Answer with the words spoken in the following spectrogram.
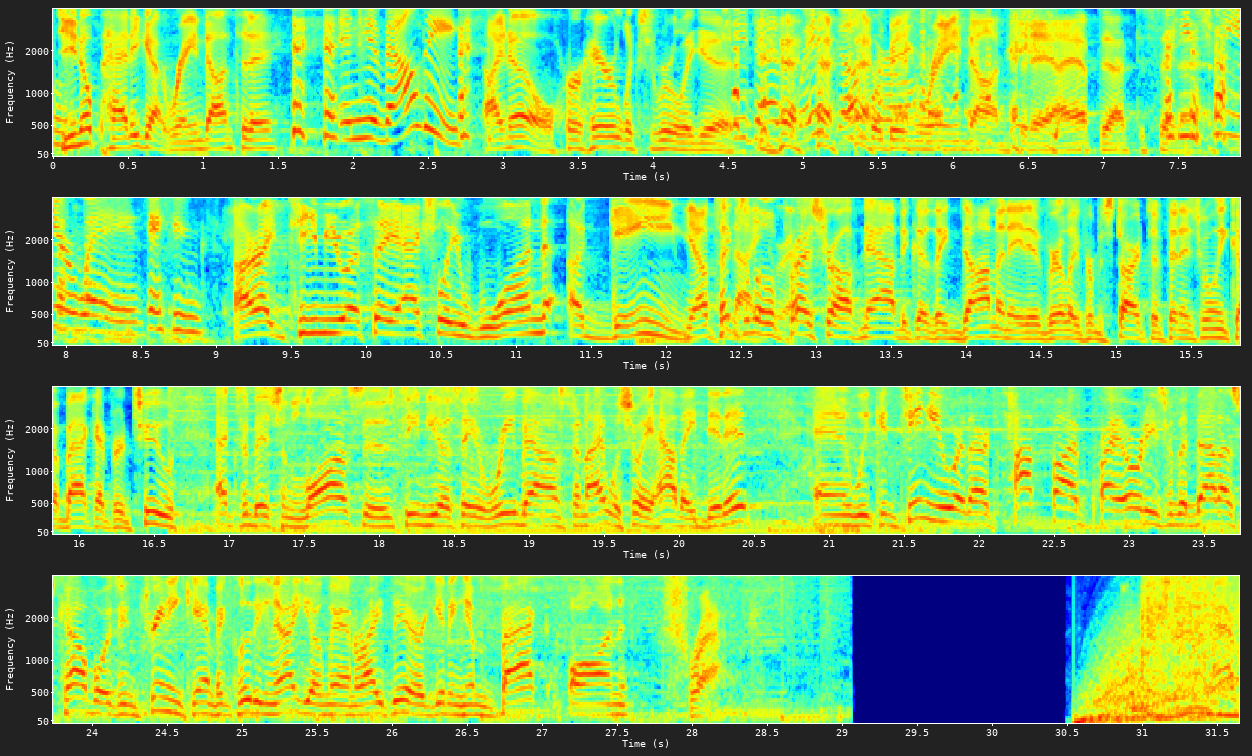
Do you know Patty got rained on today? In Uvalde. I know. Her hair looks really good. She does. Way to go, For being rained on today. I have to have to say that. Teach me your ways. Thanks. All right, Team USA actually won a game. Yeah, it takes a little Greg. pressure off now because they dominated really from start to finish. When we come back after two exhibition losses, Team USA rebounds tonight. We'll show you how they did it. And we continue with our top five priorities for the Dallas Cowboys in training camp, including that young man right there, getting him back on track.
